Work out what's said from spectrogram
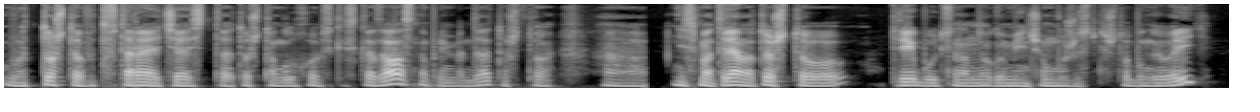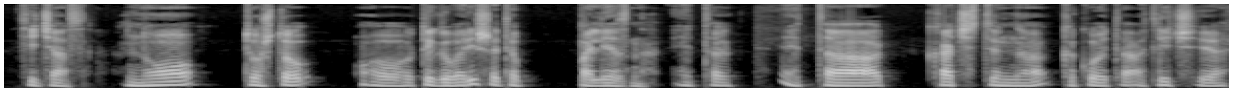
вот то, что вот вторая часть, то, что Глуховский сказал, например, да, то, что а, несмотря на то, что требуется намного меньше мужества, чтобы говорить сейчас, но то, что ты говоришь, это полезно, это, это качественно какое-то отличие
